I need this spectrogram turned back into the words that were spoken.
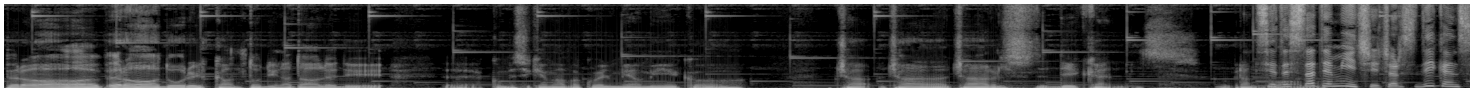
Però, però adoro il canto di Natale di... Eh, come si chiamava quel mio amico? Cha- Cha- Charles Dickens. Siete uomo. stati amici, Charles Dickens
